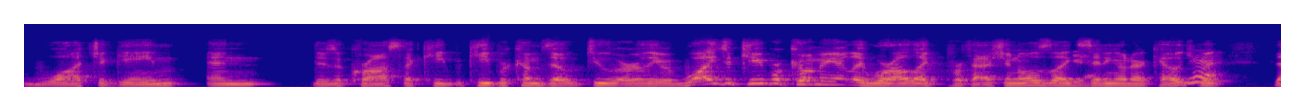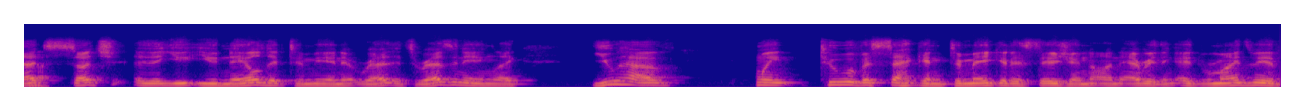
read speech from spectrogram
watch a game and there's a cross that keeper keeper comes out too early or why is the keeper coming out? Like we're all like professionals like Yeah. sitting on our couch Yeah. but that's such uh, you you nailed it to me and it re- it's resonating. Like you have 0.2 of a second to make a decision on everything. It reminds me of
